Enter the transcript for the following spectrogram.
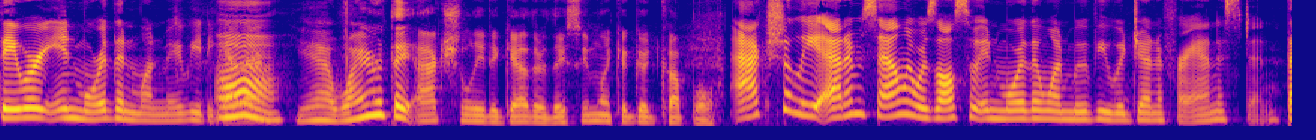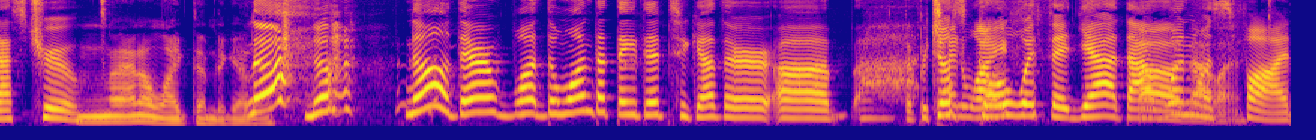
they were in more than one movie together. Yeah, why aren't they actually together? They seem like a good couple. Actually, Adam Sandler was also in more than one movie with Jennifer Aniston. That's true. Mm, I don't like them together. No, no, they're what the one that they did together. Uh, The uh, Pretend just go with it. Yeah, that Oh, one that was one. fun.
